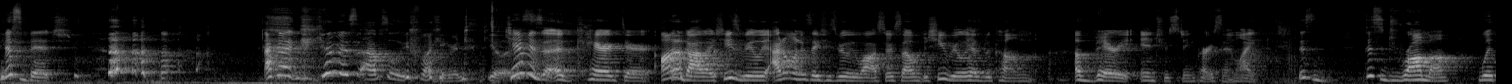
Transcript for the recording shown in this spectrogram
This bitch. I got Kim is absolutely fucking ridiculous. Kim is a character. On God, like she's really I don't want to say she's really lost herself, but she really has become a very interesting person. Like this this drama with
